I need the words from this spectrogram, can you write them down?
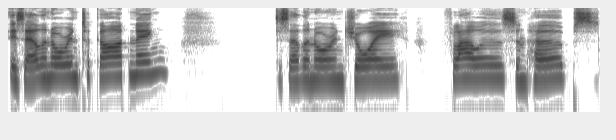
Is Eleanor into gardening? Does Eleanor enjoy flowers and herbs?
